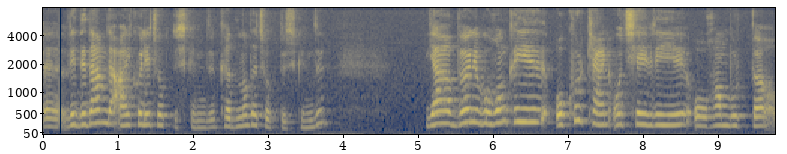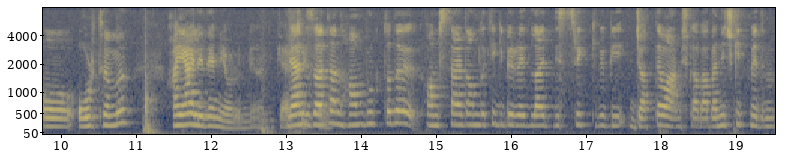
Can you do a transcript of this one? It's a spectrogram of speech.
E, ve dedem de alkole çok düşkündü. Kadına da çok düşkündü. Ya böyle bu Honka'yı okurken o çevreyi, o Hamburg'da o ortamı hayal edemiyorum yani gerçekten. Yani zaten Hamburg'da da Amsterdam'daki gibi Red Light District gibi bir cadde varmış galiba. Ben hiç gitmedim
